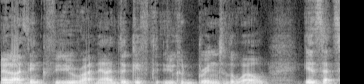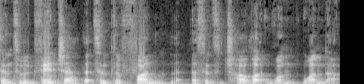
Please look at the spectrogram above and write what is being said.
And I think for you right now, the gift that you could bring to the world is that sense of adventure, that sense of fun, a sense of childlike wonder.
